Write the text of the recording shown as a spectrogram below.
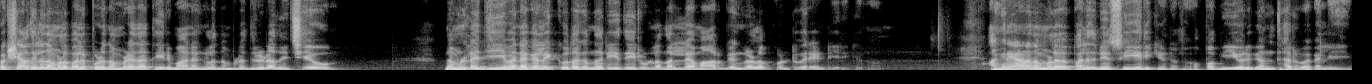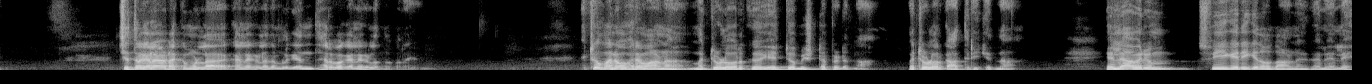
പക്ഷേ അതിൽ നമ്മൾ പലപ്പോഴും നമ്മുടേതായ തീരുമാനങ്ങളും നമ്മുടെ ദൃഢനിശ്ചയവും നമ്മളുടെ ജീവനകലയ്ക്ക് ഉതകുന്ന രീതിയിലുള്ള നല്ല മാർഗങ്ങളും കൊണ്ടുവരേണ്ടിയിരിക്കുന്നു. അങ്ങനെയാണ് നമ്മൾ പലതിനെയും സ്വീകരിക്കേണ്ടത്. ഒപ്പം ഈ ഒരു ഗന്ധർവ കലയും ചിത്രകല അടക്കമുള്ള കലകളെ നമ്മൾ ഗന്ധർവ കലകളെന്ന് പറയും. ഏറ്റവും മനോഹരമാണ് മറ്റുള്ളവർക്ക് ഏറ്റവും ഇഷ്ടപ്പെടുന്ന മറ്റുള്ളവർ കാത്തിരിക്കുന്ന എല്ലാവരും സ്വീകരിക്കുന്ന ഒന്നാണ് കല അല്ലേ?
